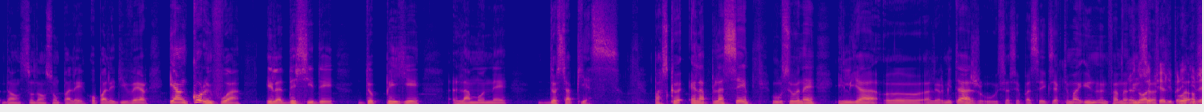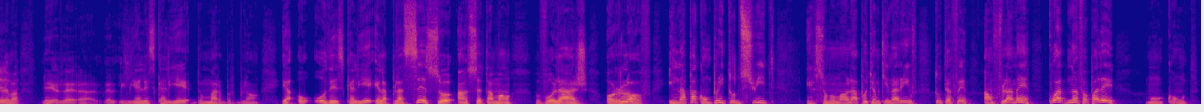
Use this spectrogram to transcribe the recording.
dans son palais, au palais d'hiver. Et encore une fois, il a décidé de payer la monnaie de sa pièce. Parce qu'elle a placé, vous vous souvenez, il y a euh, à l'Ermitage, où ça s'est passé exactement, une, une fameuse... Le une nom seule- actuel du palais Ouais, d'hiver, absolument. Le- euh, il y a l'escalier de marbre blanc. Et au haut de l'escalier, elle a placé ce, un, cet amant volage, Orlov. Il n'a pas compris tout de suite. Et à ce moment-là, Potemkin arrive tout à fait enflammé. Quoi de neuf au palais? Mon comte,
